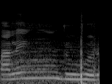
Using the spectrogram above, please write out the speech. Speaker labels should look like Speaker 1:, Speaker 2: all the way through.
Speaker 1: paling duhur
